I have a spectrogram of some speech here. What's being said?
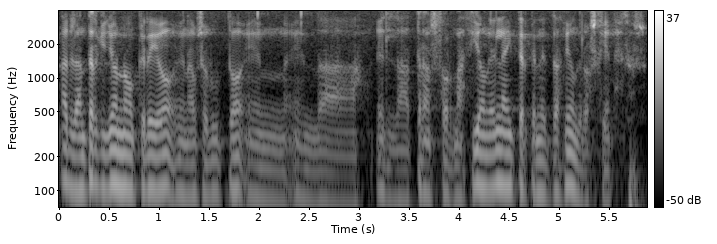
adelantar que yo no creo en absoluto en la transformación, en la interpenetración de los géneros.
